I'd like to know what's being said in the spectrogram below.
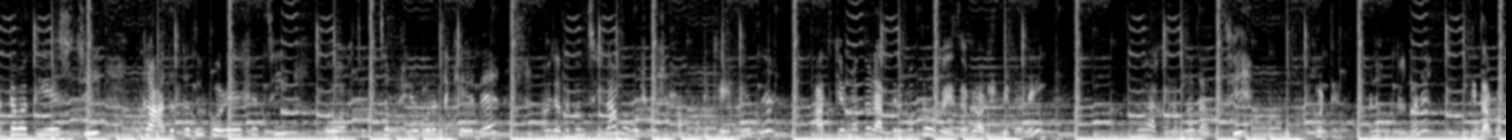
খাবার টাবার দিয়ে এসেছি। ওকে আদর টাদর করে এসেছি। ও চুপচাপ শুয়ে পড়েছে খেয়ে দে। আমি যতক্ষণ ছিলাম, ও বসে বসে হাফ রুটি খেয়ে নিয়েছে। আজকের মতো রাতের মতো হয়ে যাবে, অসুবিধা নেই। তো এখন আমরা যাচ্ছি হোটেল মানে হোটেল মানে গীতাভবন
